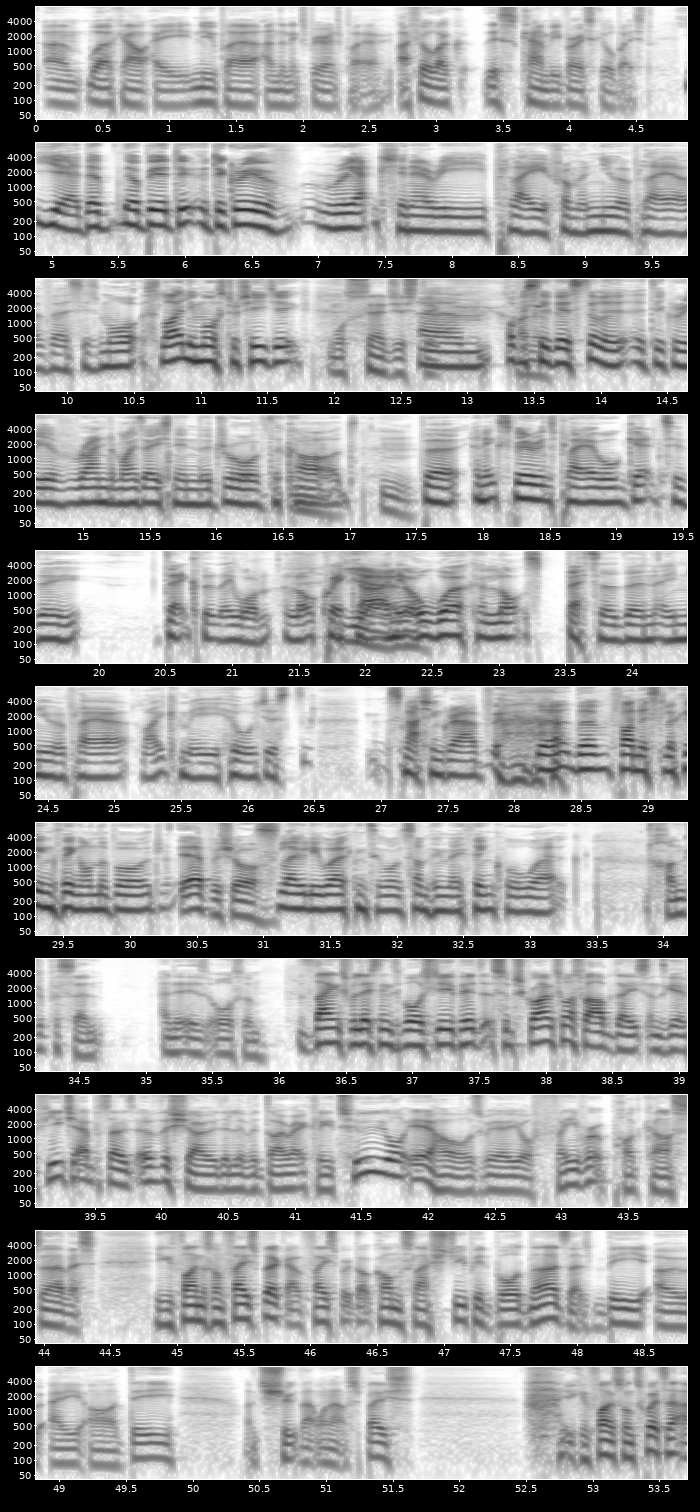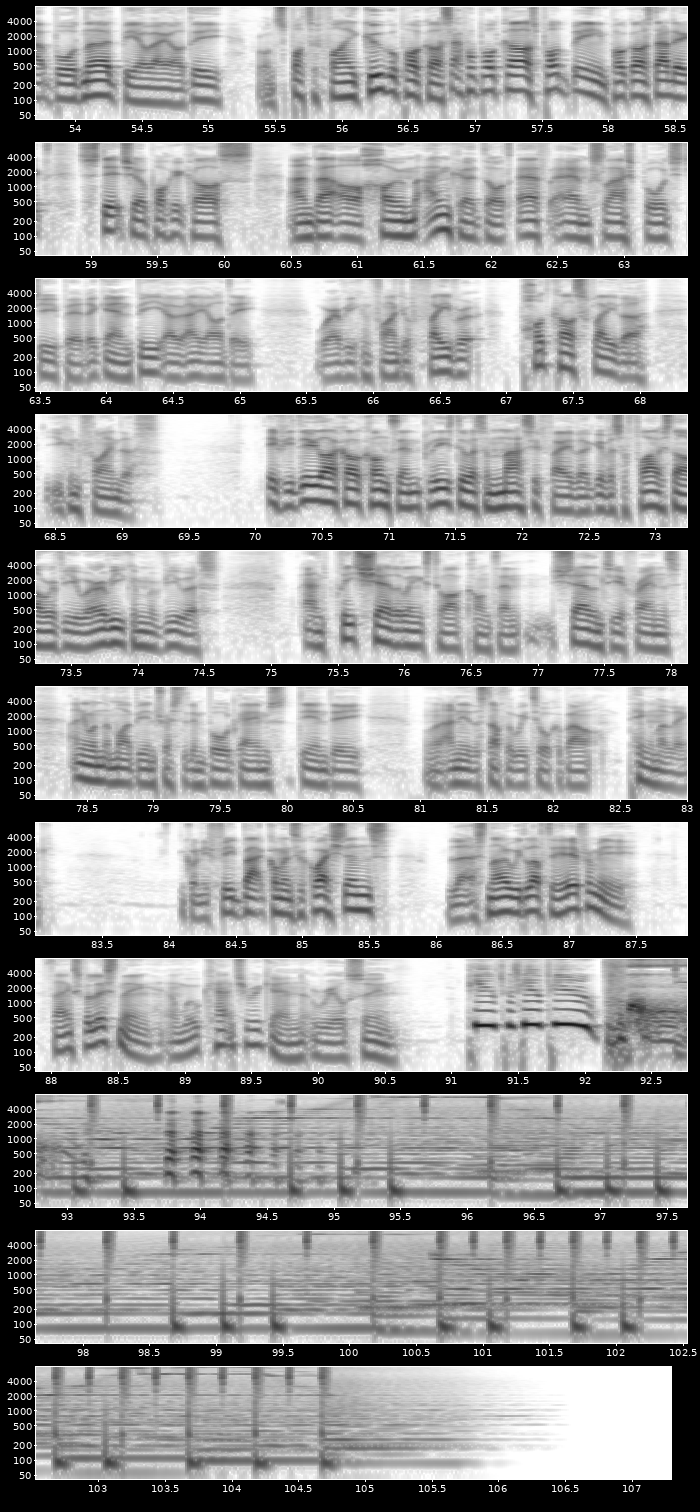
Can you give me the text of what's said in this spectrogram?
um, work out a new player and an experienced player. I feel like this can be very skill based. Yeah, there, there'll be a, de- a degree of reactionary play from a newer player versus more slightly more strategic. More synergistic. Um, obviously, of- there's still a, a degree of randomization in the draw of the card, Hmm. but an experienced player will get to the deck that they want a lot quicker, Yeah, and it'll work a lot better than a newer player like me who will just smash and grab the, the funnest looking thing on the board, Yeah, for sure. slowly working towards something they think will work. 100%. And it is awesome. Thanks for listening to Board Stupid. Subscribe to us for updates and to get future episodes of the show delivered directly to your ear holes via your favourite podcast service. You can find us on Facebook at facebook.com slash stupidboardnerds. That's B-O-A-R-D. I'd shoot that one out of space. You can find us on Twitter at BoardNerd, B O A R D. We're on Spotify, Google Podcasts, Apple Podcasts, Podbean, Podcast Addict, Stitcher, Pocket Casts, and at our home anchor.fm slash boardstupid. Again, B O A R D. Wherever you can find your favourite podcast flavour, you can find us. If you do like our content, please do us a massive favour. Give us a five star review wherever you can review us. And please share the links to our content. Share them to your friends. Anyone that might be interested in board games, D&D, or any of the stuff that we talk about, ping them a link. Got any feedback, comments, or questions? Let us know. We'd love to hear from you. Thanks for listening, and we'll catch you again real soon. Pew, pew, pew, pew.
